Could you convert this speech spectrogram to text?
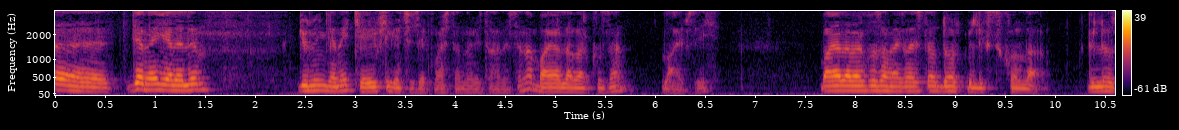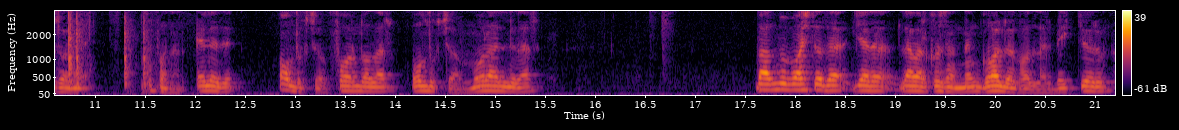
Evet, gene gelelim günün gene keyifli geçecek maçlarından bir tanesine. Bayer Leverkusen, Leipzig. Bayer Leverkusen arkadaşlar 4 birlik skorla Glazon'u kupadan eledi. Oldukça formdalar, oldukça moralliler. Ben bu maçta da gene Leverkusen'den gol ve goller bekliyorum.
